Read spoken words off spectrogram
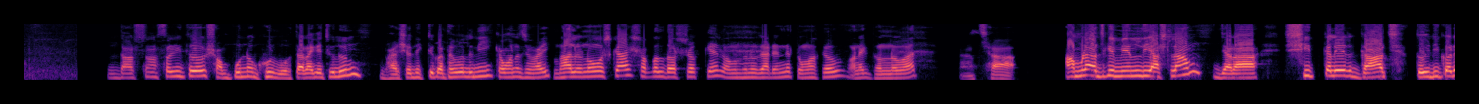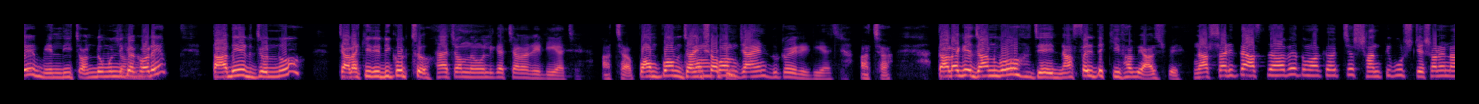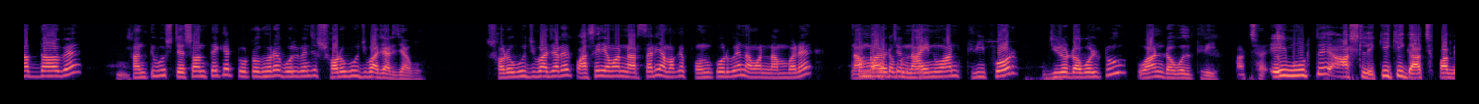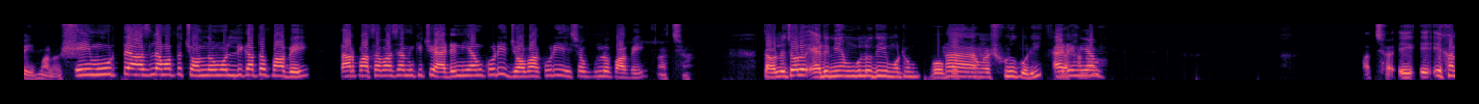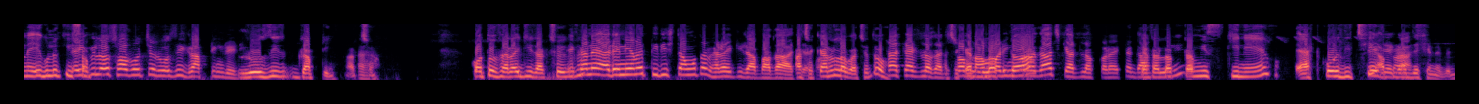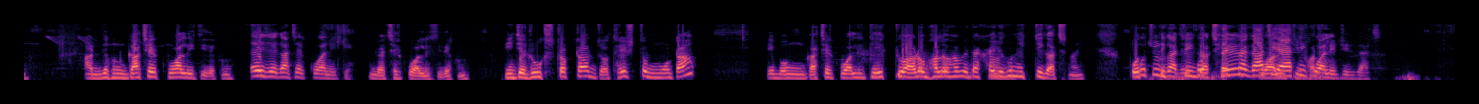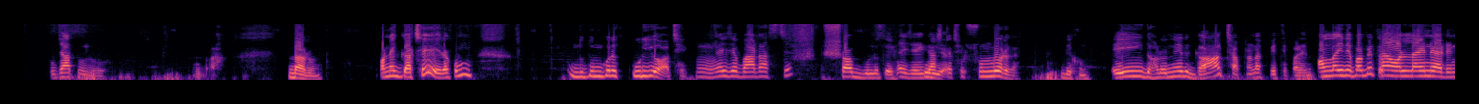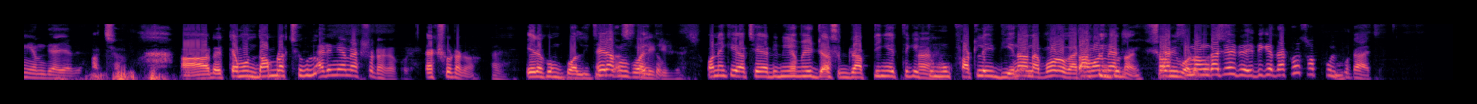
দাস নার্সারি তো সম্পূর্ণ ঘুরবো। তার আগে চলুন ভাইয়ের সাথে একটু কথা বলে নিই। কেমন আছে ভাই? ভালো নমস্কার সকল দর্শককে রংধনু গার্ডেনে তোমাকেও অনেক ধন্যবাদ। আচ্ছা আমরা আজকে মেনলি আসলাম যারা শীতকালের গাছ তৈরি করে মেনলি চন্দ্রমল্লিকা। করে তাদের জন্য চারা কি রেডি করছ? হ্যাঁ চন্দ্রমল্লিকার চারা রেডি আছে। আচ্ছা পম পম জায়েন্ট দুটোই রেডি আছে। আচ্ছা তার আগে জানব যে নার্সারিতে কীভাবে আসবে? নার্সারিতে আসতে হবে তোমাকে হচ্ছে শান্তিপুর স্টেশনে নামতে হবে। শান্তিপুর স্টেশন থেকে টোটো ধরে বলবেন যে সরভুজ বাজার যাব। সরভুজ বাজারের পাশেই আমার নার্সারি আমাকে ফোন করবেন আমার নাম্বারে। নাম্বার হচ্ছে? Nine one three four zero double two one double three. আচ্ছা এই মুহূর্তে আসলে কি কি গাছ পাবে মানুষ? এই মুহূর্তে আসলে আমার তো চন্দ্রমল্লিকা তো পাবেই। তার পাশাপাশি আমি কিছু অ্যাডেনিয়াম করি জবা করি এইসবগুলো পাবেই। আচ্ছা। তাহলে চলো অ্যাডেনিয়ামগুলো দিয়ে মোটামুটি হ্যাঁ। আমরা শুরু করি অ্যাডেনিয়াম। আচ্ছা এখানে এগুলো কি সব? সব হচ্ছে রোজি গ্রাফটিং রেডি। রোজির গ্রাফটিং আচ্ছা। কত ভ্যারাইটি রাখছো এখানে অ্যাডেনিয়ামের তিরিশটা মতো ভ্যারাইটি বাঁধা আছে। আচ্ছা ক্যাটালগ আছে তো? হ্যাঁ ক্যাটলগ আছে। আচ্ছা, সব নাম্বারিং করা গাছ ক্যাটলগ করা একটা গাছ ক্যাটালগটা আমি স্ক্রিনে অ্যাড করে দিচ্ছি আপনারা দেখে নেবেন। আর দেখুন গাছের কোয়ালিটি দেখুন। এই যে গাছের কোয়ালিটি গাছের কোয়ালিটি দেখুন। নিচের রুট স্টকটা যথেষ্ট মোটা এবং গাছের কোয়ালিটি একটু আরও ভালোভাবে দেখায় দেখুন একটি গাছ নয়। প্রচুর গাছ প্রত্যেকটা গাছই একই কোয়ালিটির গাছ। যা তুলবো। দারুণ। অনেক গাছে এরকম নতুন করে কুড়িও আছে। এই যে বাট আসছে। সবগুলোতে এই যে এই গাছটা খুব সুন্দর গাছ। দেখুন এই ধরনের গাছ আপনারা পেতে পারেন। অনলাইনে পাবে তো? অনলাইনে অ্যাডেনিয়াম দেওয়া যাবে। আচ্ছা। আর কেমন দাম রাখছে ওগুলো অ্যাডেনিয়াম একশো টাকা করে। একশো টাকা? হ্যাঁ। এরকম কোয়ালিটি এরকম কোয়ালিটি অনেকে আছে অ্যাডিনিয়ামের জাস্ট গ্রাফটিং এর থেকে একটু হ্যাঁ। মুখ ফাটলেই দিয়ে না না বড় গাছ। আমার নয় সবই বড়। গাছের এদিকে দেখো সব ফুল ফোটা আছে।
